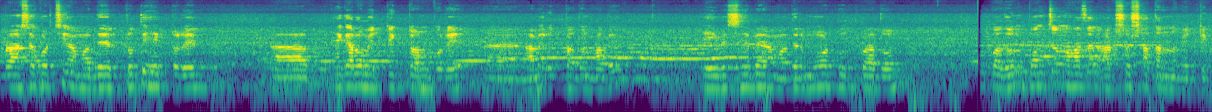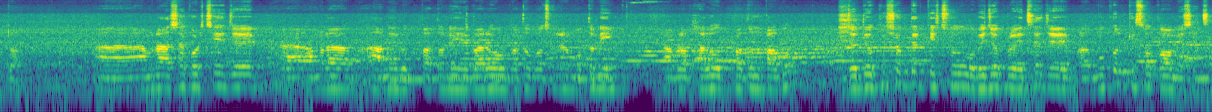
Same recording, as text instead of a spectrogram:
আমরা আশা করছি আমাদের প্রতি হেক্টরে এগারো মেট্রিক টন করে আমের উৎপাদন হবে। এই হিসেবে আমাদের মোট উৎপাদন উৎপাদন পঞ্চান্ন হাজার আটশো সাতান্ন মেট্রিক টন। আমরা আশা করছি যে আমরা আমের উৎপাদনে এবারও গত বছরের মতনই আমরা ভালো উৎপাদন পাব। যদিও কৃষকদের কিছু অভিযোগ রয়েছে যে মুকুল কিছু কম এসেছে।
